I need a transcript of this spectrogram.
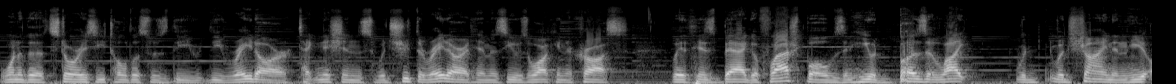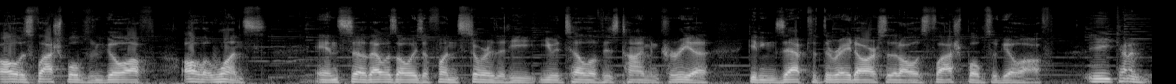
one of the stories he told us was the, the radar technicians would shoot the radar at him as he was walking across with his bag of flash bulbs, and he would buzz a light would would shine, and he all of his flash bulbs would go off all at once. And so that was always a fun story that he, he would tell of his time in Korea, getting zapped with the radar so that all his flash bulbs would go off. He kind of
